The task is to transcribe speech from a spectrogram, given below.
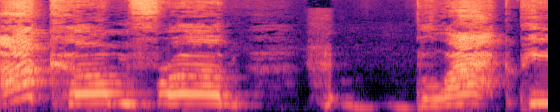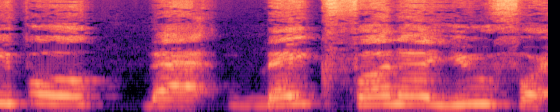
I come from black people that make fun of you for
